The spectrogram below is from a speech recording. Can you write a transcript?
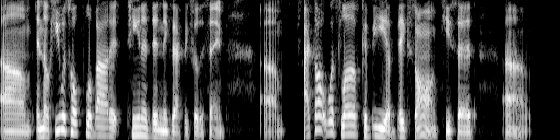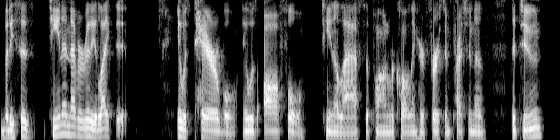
Um, and though he was hopeful about it, Tina didn't exactly feel the same. Um, I thought "What's Love" could be a big song, he said, uh, but he says Tina never really liked it. It was terrible. It was awful. Tina laughs upon recalling her first impression of the tune.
